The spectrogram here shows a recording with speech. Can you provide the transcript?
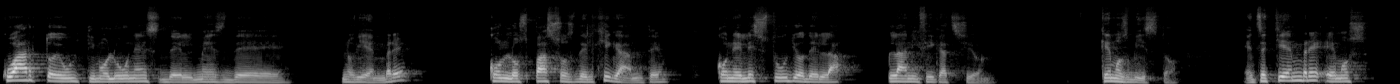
Cuarto y último lunes del mes de noviembre, con los pasos del gigante, con el estudio de la planificación. ¿Qué hemos visto? En septiembre hemos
